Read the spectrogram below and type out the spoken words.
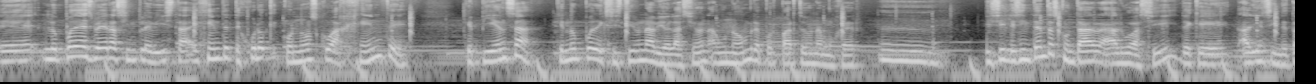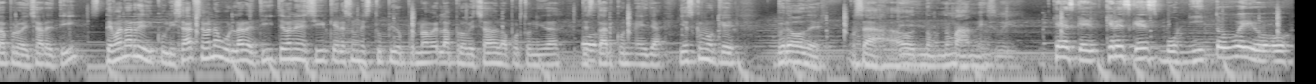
eh, lo puedes ver a simple vista. Hay gente, te juro que conozco a gente que piensa que no puede existir una violación a un hombre por parte de una mujer. Mm, Y si les intentas contar algo así, de que alguien se intentó aprovechar de ti, te van a ridiculizar, se van a burlar de ti, te van a decir que eres un estúpido por no haberla aprovechado la oportunidad de O- estar con ella. Y es como que, brother, o sea, oh, no, no mames, güey. ¿crees, que, ¿Crees que es bonito, güey? O, o-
